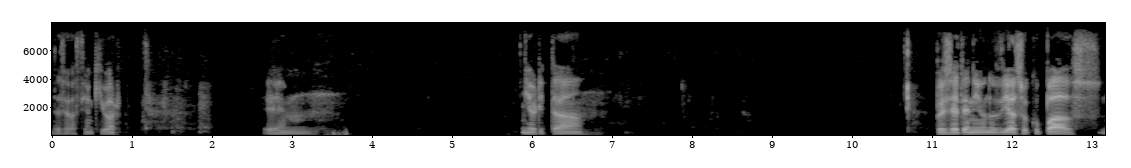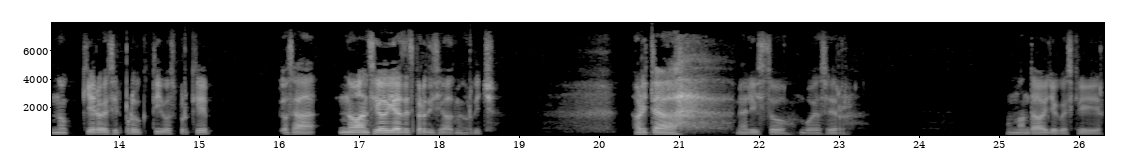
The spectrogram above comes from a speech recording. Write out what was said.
de Sebastián Kivar. Em, y ahorita pues he tenido unos días ocupados, no quiero decir productivos porque, o sea, no han sido días desperdiciados, mejor dicho. Ahorita me alisto, voy a hacer un mandado y llego a escribir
